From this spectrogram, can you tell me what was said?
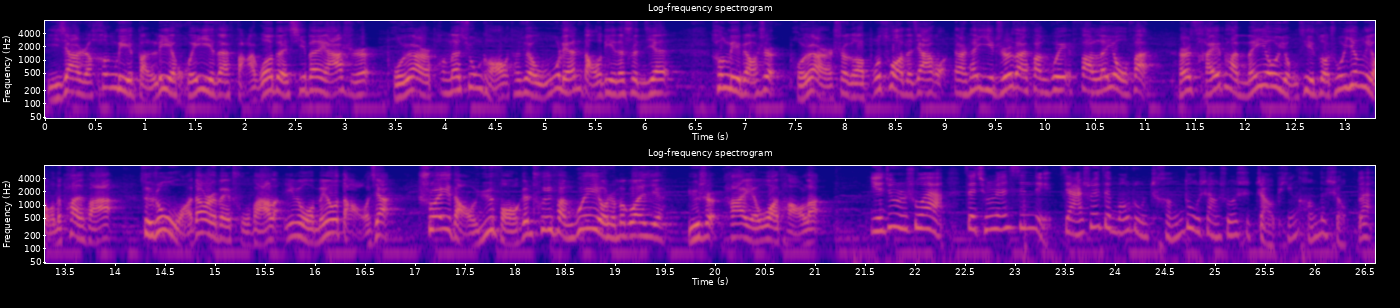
以下是亨利本利回忆在法国对西班牙时，普约尔碰他胸口，他却捂脸倒地的瞬间。亨利表示，普约尔是个不错的家伙，但是他一直在犯规，犯了又犯，而裁判没有勇气做出应有的判罚。最终我倒是被处罚了，因为我没有倒下。摔倒与否跟吹犯规有什么关系？于是他也卧草了。也就是说啊，在球员心里，假摔在某种程度上说是找平衡的手段。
